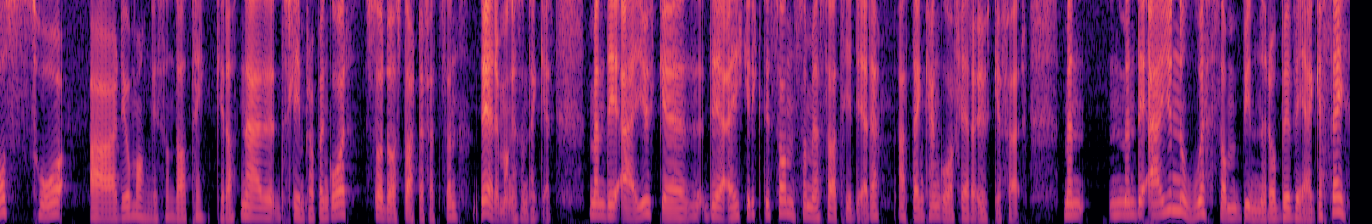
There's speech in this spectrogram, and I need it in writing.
Og så er det jo mange som da tenker at Når slimproppen går, så da starter fødselen. Det er det mange som tenker. Men det er jo ikke, det er ikke riktig sånn som jeg sa tidligere, at den kan gå flere uker før. Men, men det er jo noe som begynner å bevege seg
